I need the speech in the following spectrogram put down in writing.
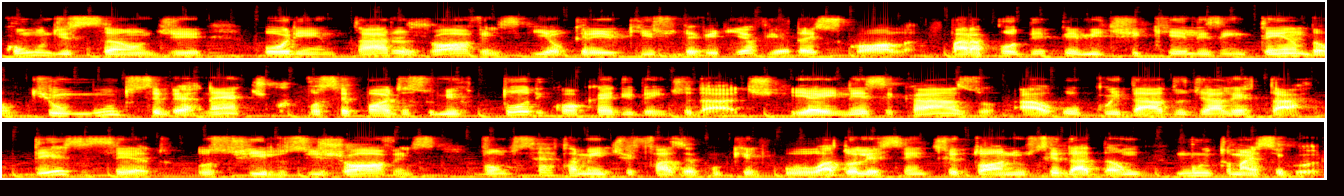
condição de orientar os jovens, e eu creio que isso deveria vir da escola, para poder permitir que eles entendam que o mundo cibernético você pode assumir toda e qualquer identidade. E aí, nesse caso, o cuidado de alertar desde cedo os filhos e jovens vão certamente fazer com que o adolescente se torne um cidadão muito mais seguro.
